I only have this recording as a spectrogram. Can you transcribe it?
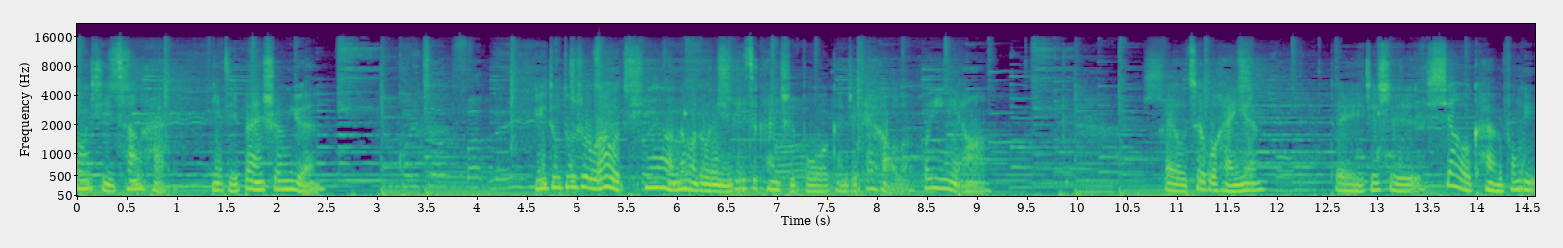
恭喜沧海，以及半生缘。于嘟嘟说：“我有听了那么多年，第一次看直播，感觉太好了！欢迎你啊！”还有翠湖寒烟，对，就是笑看风云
